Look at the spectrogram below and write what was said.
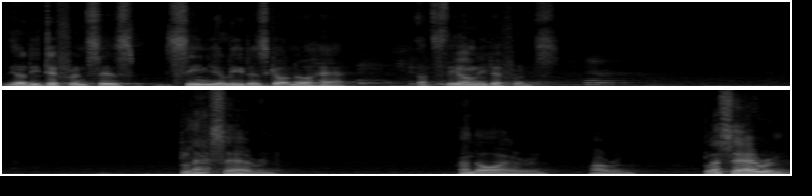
the only difference is senior leaders got no hair. That's the only difference. Bless Aaron. And Aaron. Aaron. Bless Aaron.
